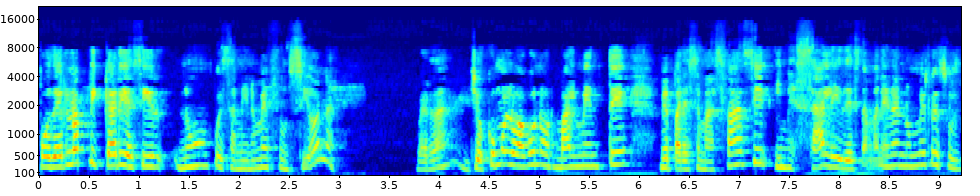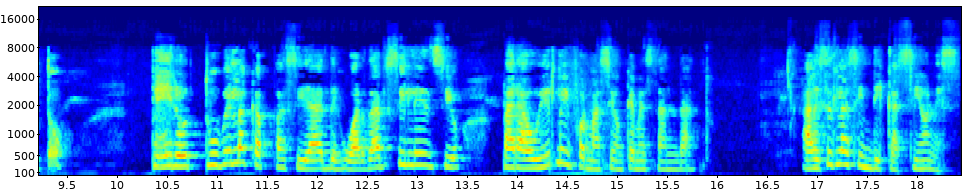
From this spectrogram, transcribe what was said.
poderlo aplicar y decir, no, pues a mí no me funciona, ¿verdad? Yo como lo hago normalmente me parece más fácil y me sale, de esta manera no me resultó. Pero tuve la capacidad de guardar silencio para oír la información que me están dando. A veces las indicaciones,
